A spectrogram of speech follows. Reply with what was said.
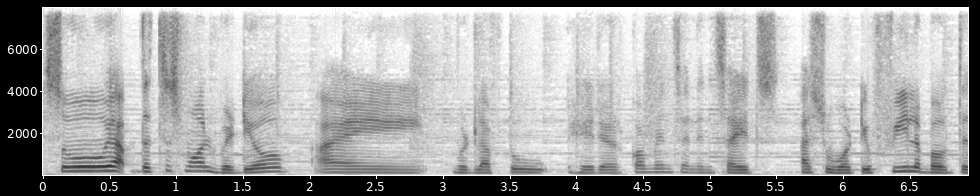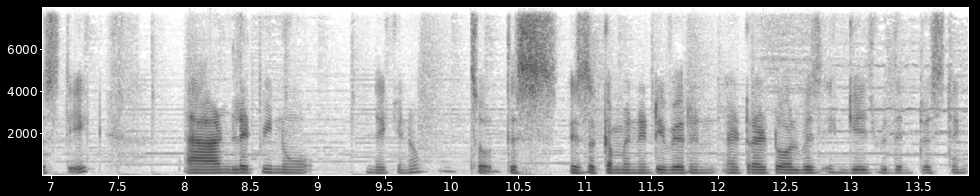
So yeah, that's a small video. I would love to hear your comments and insights as to what you feel about this take and let me know like you know so this is a community wherein i try to always engage with interesting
